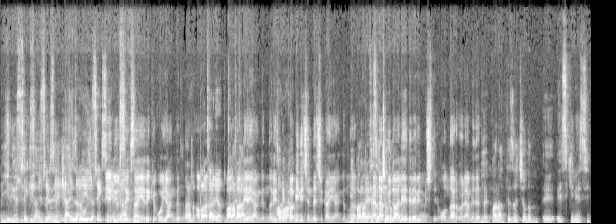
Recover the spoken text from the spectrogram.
aynı 787'lerin hikayeleri olacak. 787'deki o yangınlar ama batarya, batarya yangınlarıydı ama ve kabin içinde çıkan yangınlardı. Bir parantez ve hemen açalım. müdahale edilebilmişti. Evet. Onlar önemli detaylar. Bir parantez açalım. Ee, eski nesil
